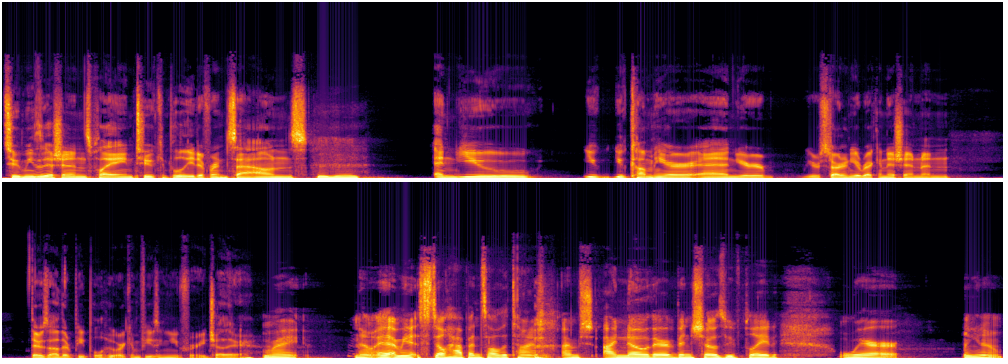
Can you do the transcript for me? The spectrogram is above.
two musicians playing two completely different sounds, mm-hmm. and you you you come here and you're you're starting to get recognition, and there's other people who are confusing you for each other. Right. No, I I mean it still happens all the time. I'm sh- I know there have been shows we've played where you know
